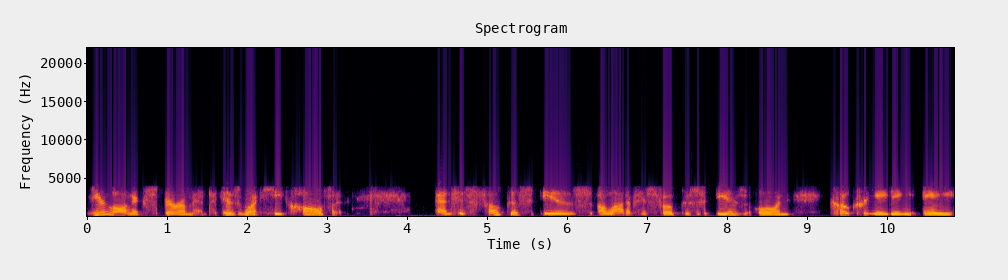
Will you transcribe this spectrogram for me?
year long experiment, is what he calls it. And his focus is a lot of his focus is on co creating a,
